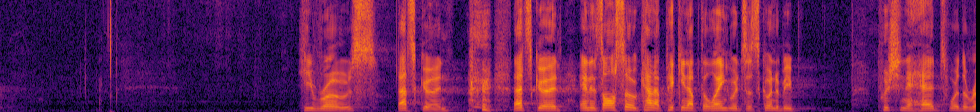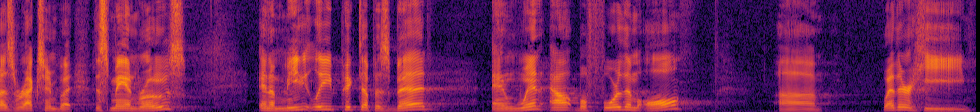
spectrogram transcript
He rose. That's good. that's good. And it's also kind of picking up the language that's going to be pushing ahead toward the resurrection. But this man rose and immediately picked up his bed and went out before them all. Uh, whether he,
